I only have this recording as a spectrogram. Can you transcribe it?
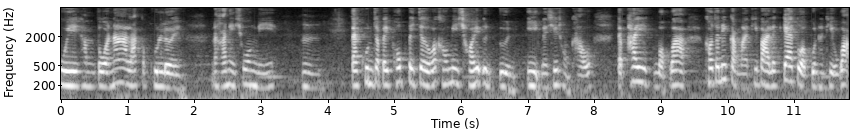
คุยทำตัวน่ารักกับคุณเลยนะคะ ในช่วงนี้ อืมแต่คุณจะไปพบไปเจอว่าเขามีช้อยอื่น ๆ อีกในชีวิตของเขา แต่ไพ่บอกว่าเขาจะรีบกลับมาอธิบายและแก้ตัวคุณทันทีว่า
